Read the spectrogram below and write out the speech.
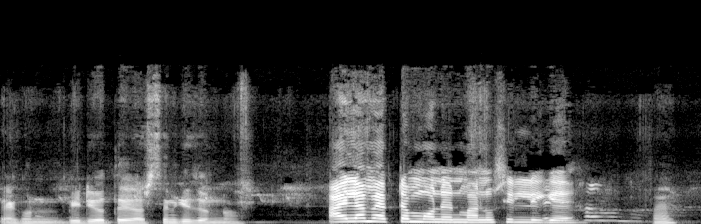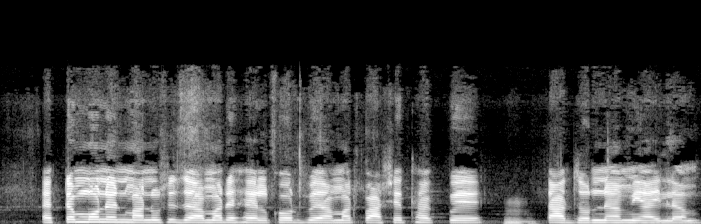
এখন ভিডিওতে আসছেন কি জন্য? আইলাম একটা মনের মানুষের লিগে। হ্যাঁ? একটা মনের মানুষ যে আমার হেল্প করবে আমার পাশে থাকবে তার জন্য আমি আইলাম।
